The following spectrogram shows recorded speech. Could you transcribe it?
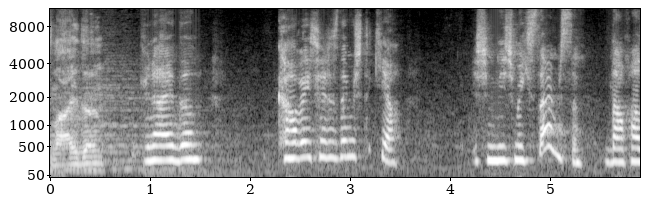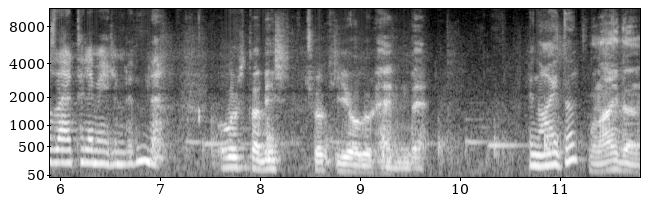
Günaydın. Günaydın. Kahve içeriz demiştik ya. Şimdi içmek ister misin? Daha fazla ertelemeyelim dedim de. Olur tabii. Çok iyi olur hem de. Günaydın. Günaydın.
